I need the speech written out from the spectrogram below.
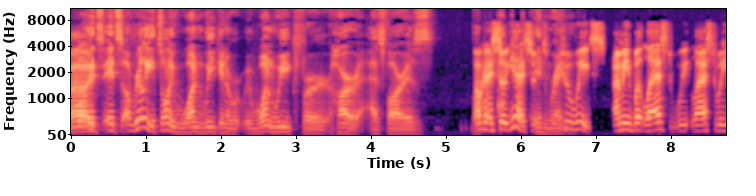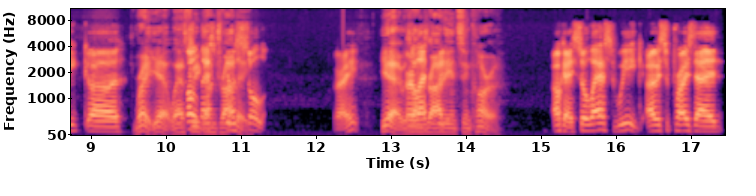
well, it's it's uh, really it's only one week in a one week for her as far as. like, okay, so yeah, so in t- ring. two weeks. I mean, but last week, last week, uh, Right, yeah. Last oh, week last week Andrade. solo, right? Yeah, it was Andrade week- and Sin Cara. Okay, so last week I was surprised that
